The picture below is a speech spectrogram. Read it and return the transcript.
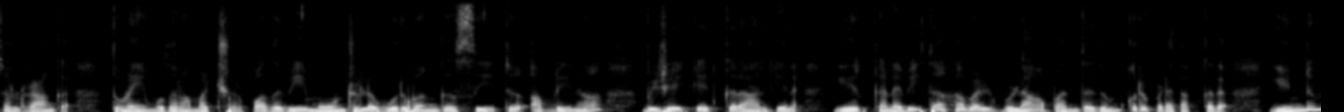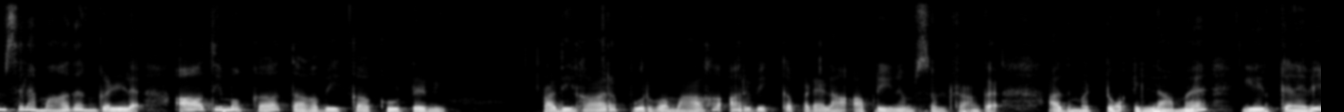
சொல்கிறாங்க துணை முதலமைச்சர் பதவி மூன்றில் ஒரு பங்கு சீட்டு அப்படின்னு விஜய் கேட்கிறார் என ஏற்கனவே தகவல் விழா வந்ததும் குறிப்பிடத்தக்கது. இன்னும் சில மாதங்களில் அதிமுக தாவிக கூட்டணி அதிகாரப்பூர்வமாக அறிவிக்கப்படலாம் அப்படின்னும் சொல்கிறாங்க அது மட்டும் இல்லாமல் ஏற்கனவே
